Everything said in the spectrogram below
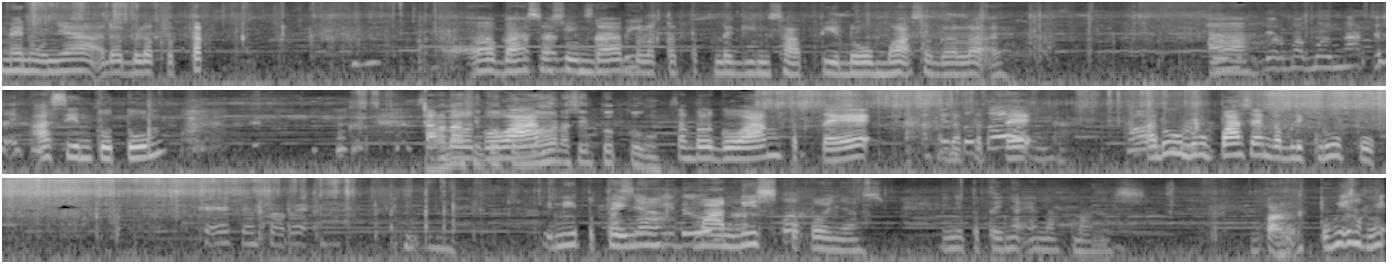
Menunya ada beleketek uh, bahasa Sunda beleketek daging sapi domba segala. Eh. ah. asin tutung. Sambal goang. asin tutung? Sambal goang pete. Asin ada pete. Aduh lupa saya nggak beli kerupuk. Ini petenya manis pokoknya. Ini petenya enak manis. Bukan umi umi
